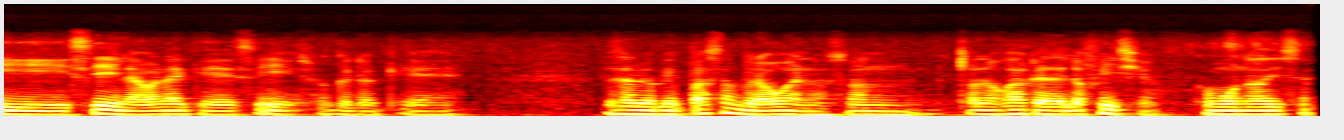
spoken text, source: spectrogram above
Y sí, la verdad que sí, yo creo que es lo que pasa, pero bueno, son, son los gajes del oficio, como uno dice.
